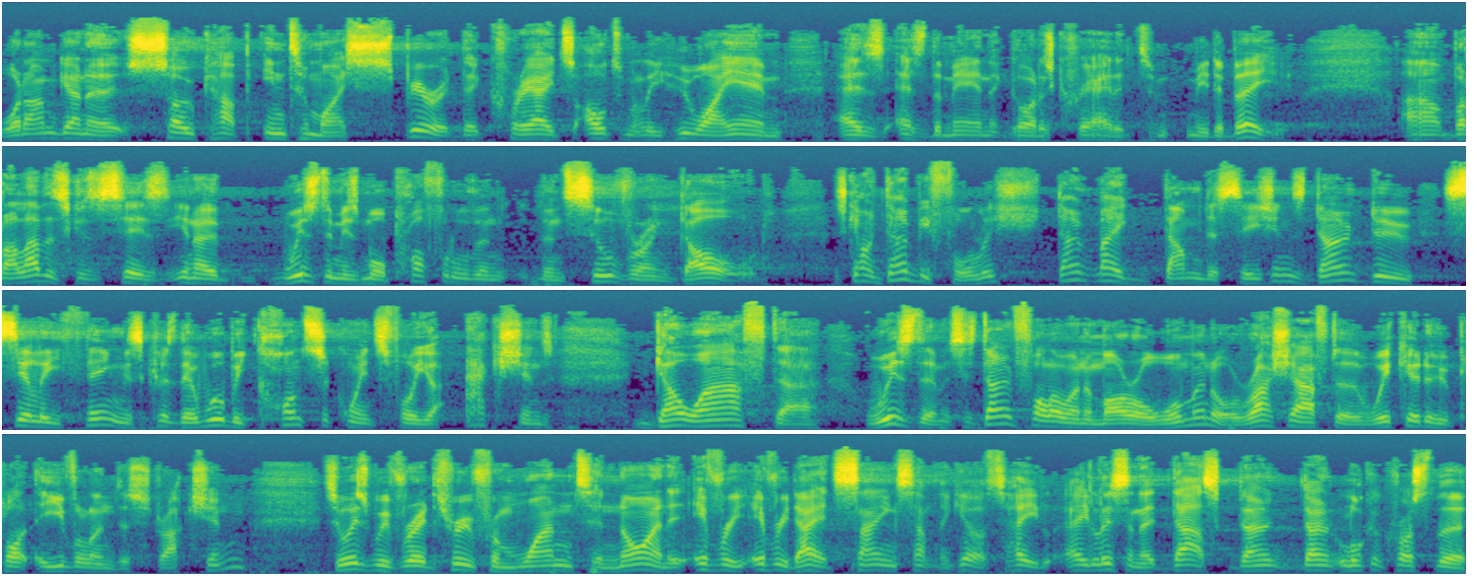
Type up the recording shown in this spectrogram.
what I'm going to soak up into my spirit that creates ultimately who I am as, as the man that God has created to, me to be. Uh, but I love this because it says, you know, wisdom is more profitable than, than silver and gold. It's going, don't be foolish. Don't make dumb decisions. Don't do silly things because there will be consequence for your actions. Go after wisdom. It says, don't follow an immoral woman or rush after the wicked who plot evil and destruction. So as we've read through from one to nine, every, every day it's saying something else. Hey, hey, listen, at dusk, don't, don't look across the,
